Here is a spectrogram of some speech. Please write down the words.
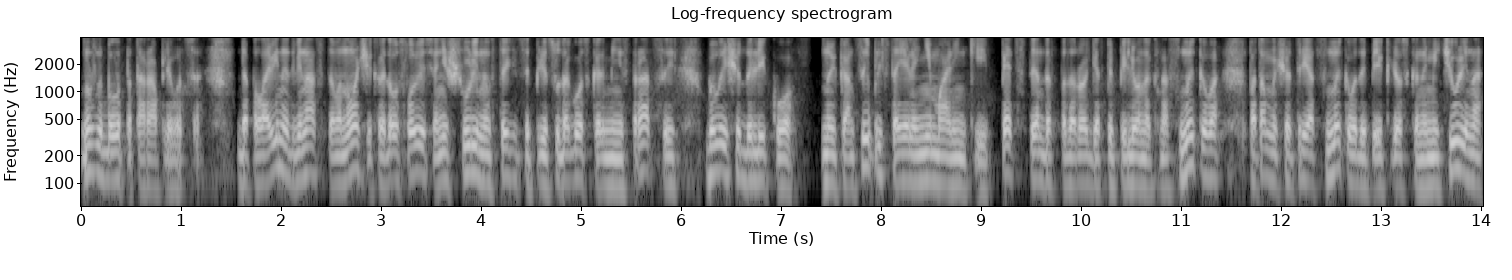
Нужно было поторапливаться. До половины двенадцатого ночи, когда условились они с Шуриным встретиться перед Судогодской администрацией, было еще далеко, но и концы предстояли немаленькие. Пять стендов по дороге от Попеленок на Смыково, потом еще три от Смыкова до перекрестка на Мичурина,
